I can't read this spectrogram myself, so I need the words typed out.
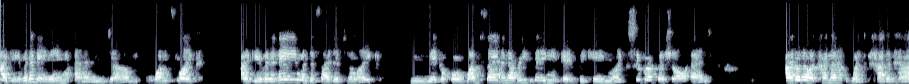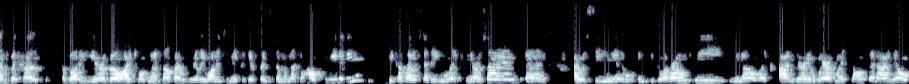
I gave it a name and um, once like I gave it a name and decided to like make a whole website and everything it became like super official and I don't know it kind of went hand in hand because about a year ago, I told myself I really wanted to make a difference in the mental health community because I was studying like neuroscience and I was seeing it in people around me. You know, like I'm very aware of myself and I know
